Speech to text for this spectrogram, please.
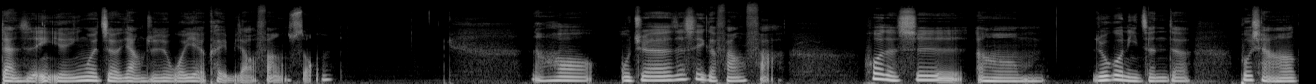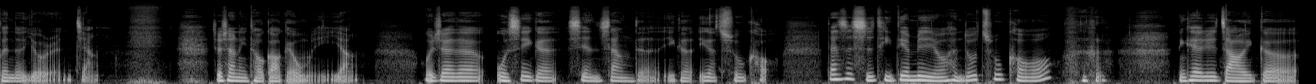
但是也因为这样，就是我也可以比较放松。然后我觉得这是一个方法，或者是嗯，如果你真的不想要跟着有人讲，就像你投稿给我们一样，我觉得我是一个线上的一个一个出口，但是实体店面有很多出口哦。你可以去找一个，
